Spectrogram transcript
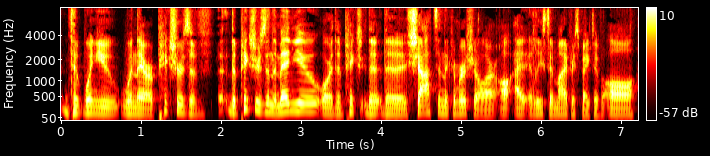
the, when you when there are pictures of the pictures in the menu or the picture the, the shots in the commercial are all, at least in my perspective all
